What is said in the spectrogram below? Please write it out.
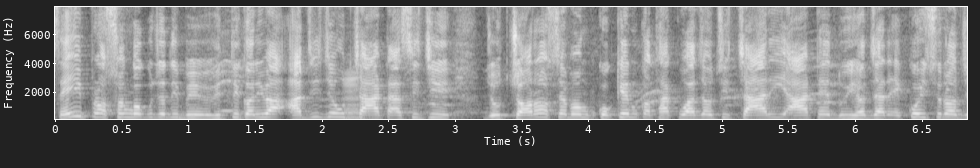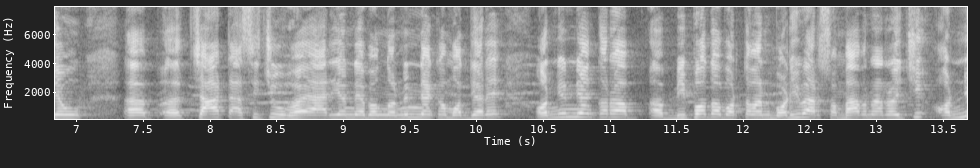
সেই প্রসঙ্গক যদি ভিত্তি করা আজ যে চার্ট আসিছি যে চরস এবং কোকেন কথা কুযাচ্ছে চারি আট দুই হাজার একুশর যে চার্ট আসিছি উভয় আর্যন এবং অনন্যাঙ্ক মধ্যে অনন্যাঙ্কর বিপদ বর্তমান বড়িবার সম্ভাবনা রয়েছে অন্য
